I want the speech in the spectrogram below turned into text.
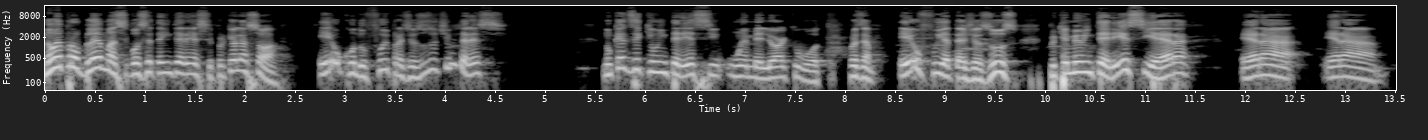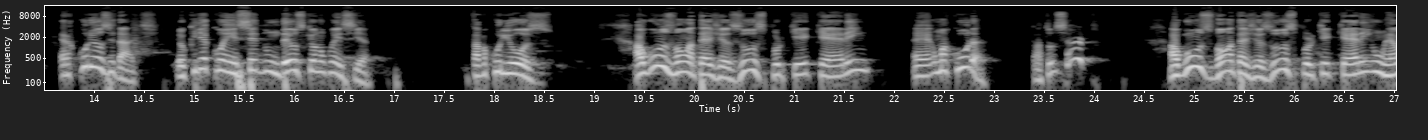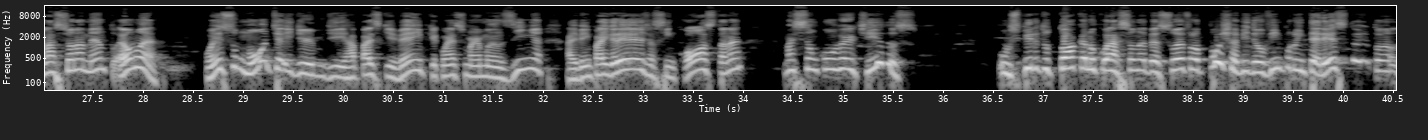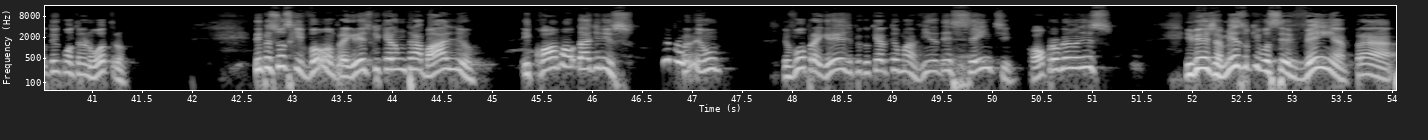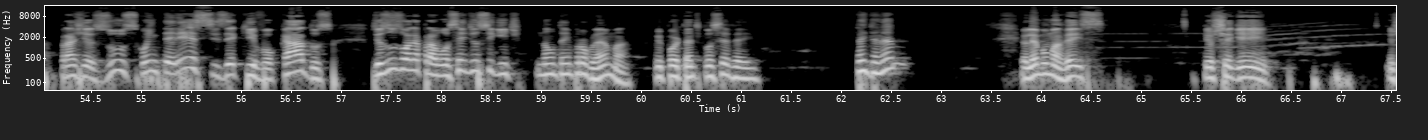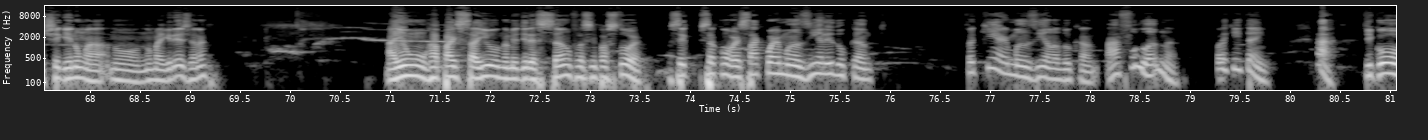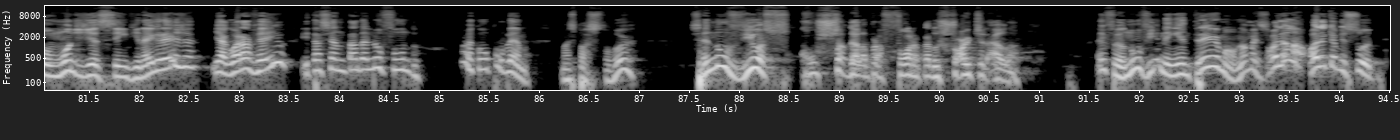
não é problema se você tem interesse, porque olha só, eu quando fui para Jesus eu tinha interesse. Não quer dizer que um interesse um é melhor que o outro. Por exemplo, eu fui até Jesus porque meu interesse era era era era curiosidade. Eu queria conhecer de um Deus que eu não conhecia. Estava curioso. Alguns vão até Jesus porque querem é, uma cura. Tá tudo certo. Alguns vão até Jesus porque querem um relacionamento. É ou não é? Conheço um monte aí de, de rapazes que vem, porque conhece uma irmãzinha, aí vem para a igreja, se encosta, né? Mas são convertidos. O Espírito toca no coração da pessoa e fala: Poxa vida, eu vim por um interesse e estou encontrando outro. Tem pessoas que vão para a igreja porque querem um trabalho. E qual a maldade nisso? Não tem problema nenhum. Eu vou para a igreja porque eu quero ter uma vida decente. Qual o problema nisso? E veja, mesmo que você venha para Jesus com interesses equivocados, Jesus olha para você e diz o seguinte: não tem problema. O importante é que você veio. Está entendendo? Eu lembro uma vez que eu cheguei, eu cheguei numa, numa igreja, né? Aí um rapaz saiu na minha direção e falou assim, pastor, você precisa conversar com a irmãzinha ali do canto. Eu falei, quem é a irmãzinha lá do canto? Ah, fulana. Falei, quem tem? Ah, ficou um monte de dias sem vir na igreja e agora veio e está sentada ali no fundo. Falei, qual o problema? Mas pastor, você não viu as coxas dela para fora por causa do short dela? Aí eu falei, eu não vi, nem entrei, irmão. Não, mas olha lá, olha que absurdo.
